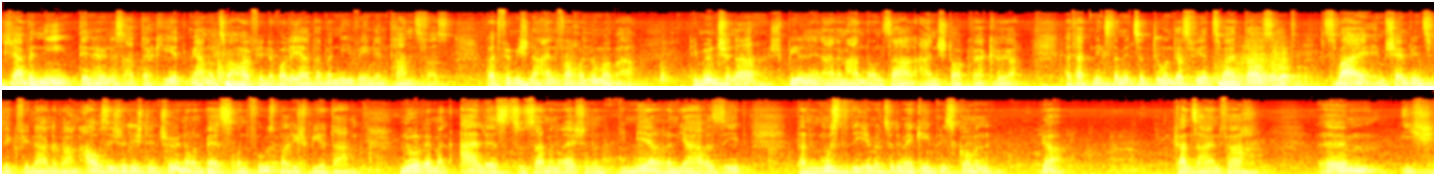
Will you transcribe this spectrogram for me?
ich habe nie den Hönes attackiert. Wir haben uns zwar häufig in der Wolle gehabt, aber nie wegen den Transfers. Was für mich eine einfache Nummer war. Die Münchner spielen in einem anderen Saal, ein Stockwerk höher. Das hat nichts damit zu tun, dass wir 2002 im Champions League-Finale waren. Auch sicherlich den schöneren, besseren Fußball gespielt haben. Nur wenn man alles zusammenrechnet und die mehreren Jahre sieht, dann musste ich immer zu dem Ergebnis kommen, ja, ganz einfach, ähm, ich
